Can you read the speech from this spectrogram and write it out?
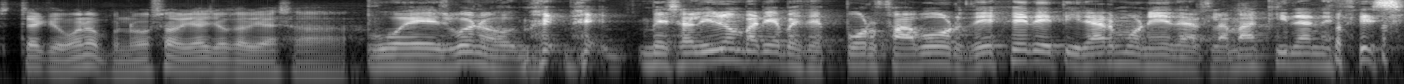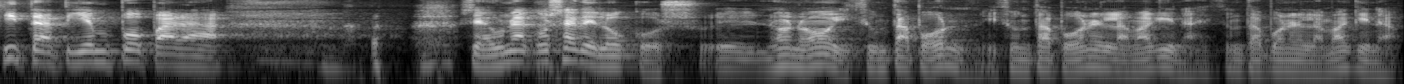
Hostia, qué bueno, pues no sabía yo que había esa. Pues bueno, me, salieron varias veces. Por favor, deje de tirar monedas. La máquina necesita tiempo para. O sea, una cosa de locos. Eh, no, no, hice un tapón. Hice un tapón en la máquina. Hice un tapón en la máquina.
